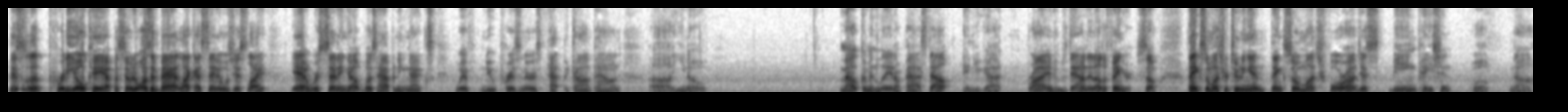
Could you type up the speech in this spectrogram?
this was a pretty okay episode. It wasn't bad, like I said. It was just like, yeah, we're setting up what's happening next with new prisoners at the compound. Uh, you know, Malcolm and Lynn are passed out, and you got Brian who's down another finger. So, thanks so much for tuning in. Thanks so much for uh, just being patient. Well, Nah,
